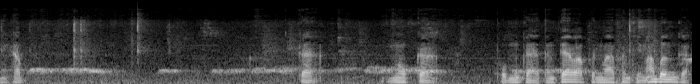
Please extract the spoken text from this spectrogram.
นี่ครับก็นกกะ ผมกะตั้งแต่ว่าเพิ่นมาเพิ่นสิมาเบิ่งกะ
